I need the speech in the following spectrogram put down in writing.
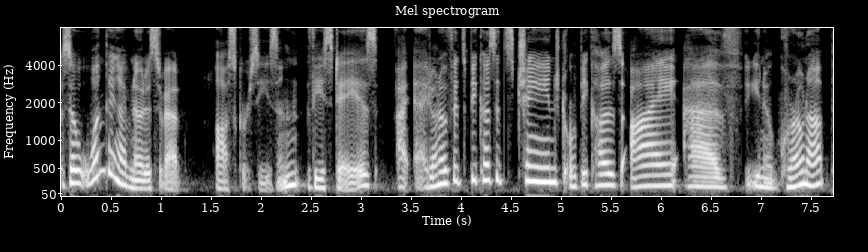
So, one thing I've noticed about Oscar season these days, I, I don't know if it's because it's changed or because I have, you know, grown up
